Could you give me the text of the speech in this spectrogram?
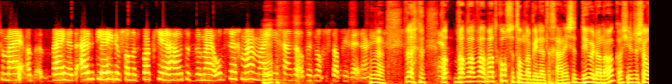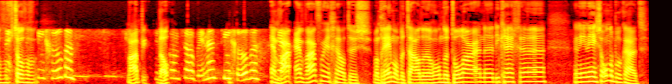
voor mij eh, bij het uitkleden van het pakje houdt het bij mij op, zeg maar. Maar Hm. hier gaan ze altijd nog een stapje verder. Ja. Wa- wa- wa- wat kost het om naar binnen te gaan? Is het duur dan ook? Als je er zoveel... zoveel... 10 gulden. Maar heb je Dus wel... je komt zo binnen, 10 gulden. En, Ja. waar, en waar voor je geld dus? Want Raymond betaalde 100 dollar en eh, die kreeg eh, ineens een onderbroek uit.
